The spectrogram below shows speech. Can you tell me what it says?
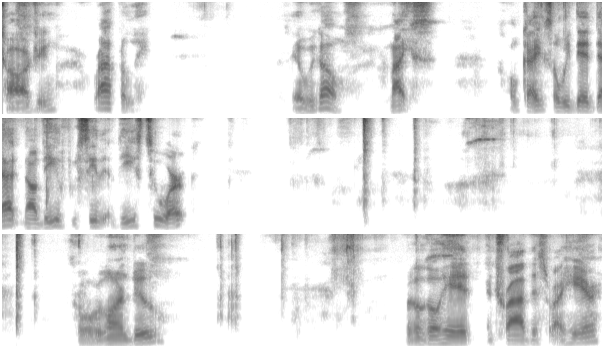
Charging rapidly. There we go. Nice. Okay, so we did that. Now these we see that these two work. So what we're going to do, we're going to go ahead and try this right here.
